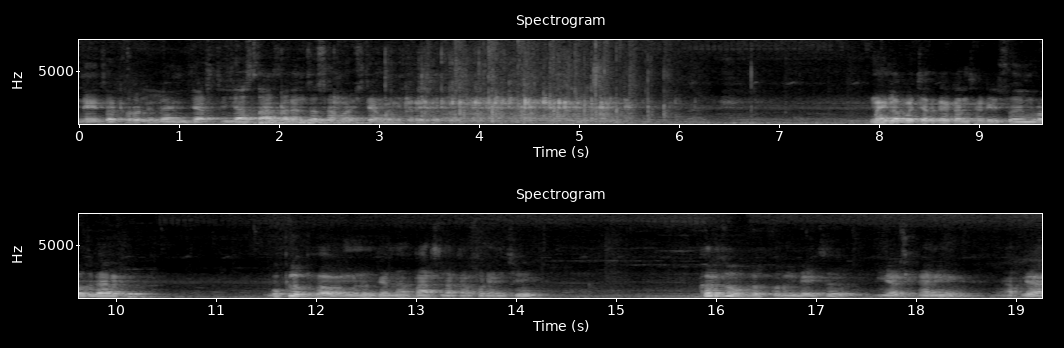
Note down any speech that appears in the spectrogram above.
न्यायचा ठरवलेला आहे आणि जास्तीत जास्त आजारांचा समावेश त्यामध्ये करायचा महिला बचत गटांसाठी स्वयंरोजगार उपलब्ध व्हावा म्हणून त्यांना पाच लाखापर्यंतची कर्ज उपलब्ध करून द्यायचं या ठिकाणी आपल्या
